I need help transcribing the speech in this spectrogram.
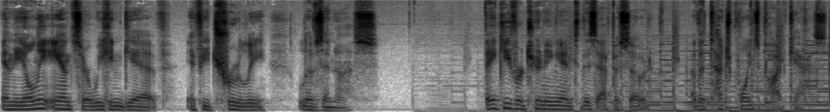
and the only answer we can give if He truly lives in us. Thank you for tuning in to this episode of the TouchPointes Podcast.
